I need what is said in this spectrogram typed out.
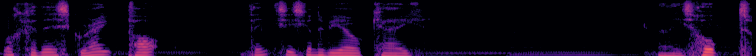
Look at this great pot. Thinks he's going to be okay. And he's hooked.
